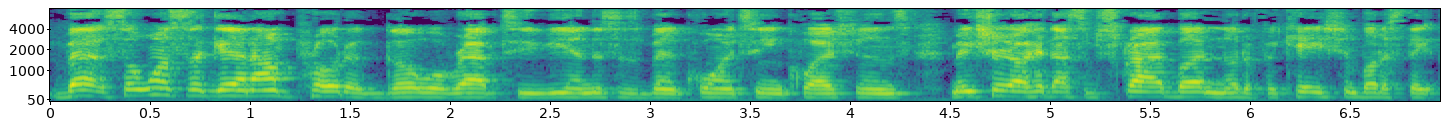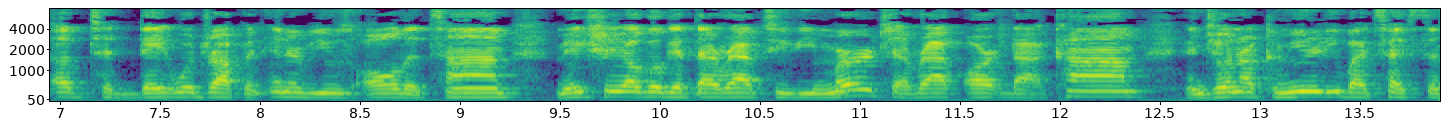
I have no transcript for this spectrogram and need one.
Bet. So once again, I'm Pro the Goat with Rap TV, and this has been Quarantine Questions. Make sure y'all hit that subscribe button, notification button, stay up to date. We're dropping interviews all the time. Make sure y'all go get that Rap TV merch at rapart.com and join our community by texting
